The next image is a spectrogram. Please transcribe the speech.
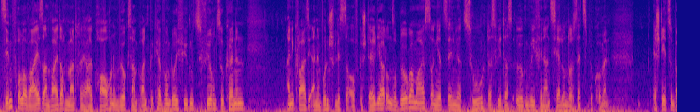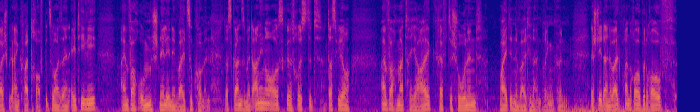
sinnvollerweise an weiterem Material brauchen, um wirksam Brandbekämpfung durchführen zu können. Eine quasi eine Wunschliste aufgestellt. Die hat unser Bürgermeister und jetzt sehen wir zu, dass wir das irgendwie finanziell untersetzt bekommen. Es steht zum Beispiel ein Quad drauf, beziehungsweise ein ATV einfach um schnell in den Wald zu kommen. Das Ganze mit Anhänger ausgerüstet, dass wir einfach Material kräfteschonend weit in den Wald hineinbringen können. Es steht eine Waldbrandraube drauf,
